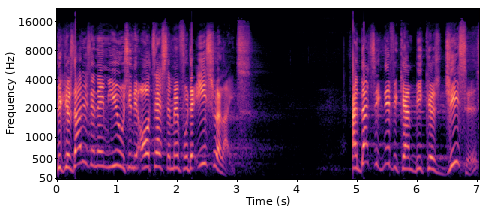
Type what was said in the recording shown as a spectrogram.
Because that is the name used in the Old Testament for the Israelites. And that's significant because Jesus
